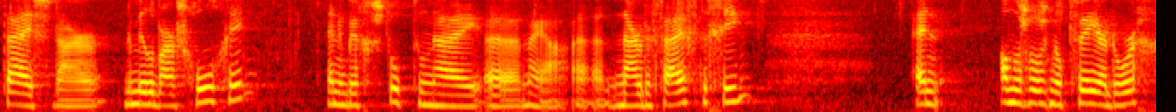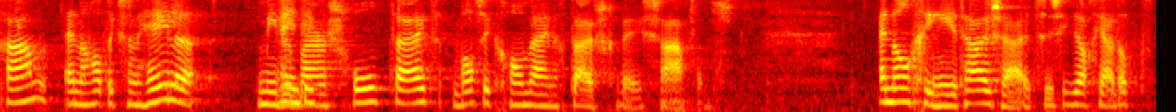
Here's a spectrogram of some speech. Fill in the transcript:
Thijs naar de middelbare school ging. En ik ben gestopt toen hij nou ja, naar de vijfde ging. En anders was ik nog twee jaar doorgegaan. En dan had ik zijn hele middelbare schooltijd, was ik gewoon weinig thuis geweest, s'avonds. En dan ging hij het huis uit. Dus ik dacht, ja, dat,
